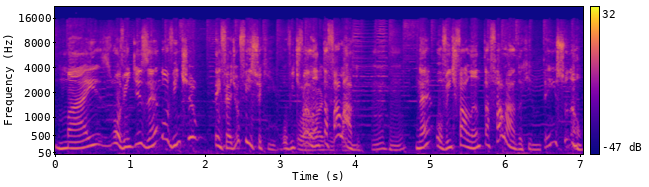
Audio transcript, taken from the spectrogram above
Mas o ouvinte dizendo, o ouvinte tem fé de ofício aqui. O ouvinte falando, tá Lógico. falado. Uhum. Né? O ouvinte falando, tá falado aqui. Não tem isso, não.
